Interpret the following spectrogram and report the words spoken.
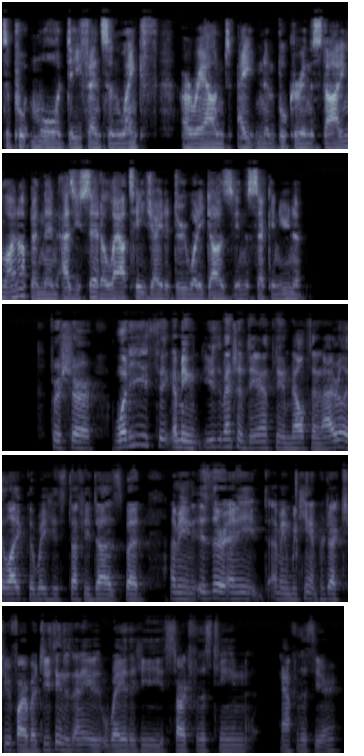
to put more defense and length around Ayton and Booker in the starting lineup. And then, as you said, allow TJ to do what he does in the second unit. For sure. What do you think? I mean, you mentioned De'Anthony Melton. I really like the way he stuff he does, but I mean, is there any? I mean, we can't project too far, but do you think there's any way that he starts for this team after this year?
